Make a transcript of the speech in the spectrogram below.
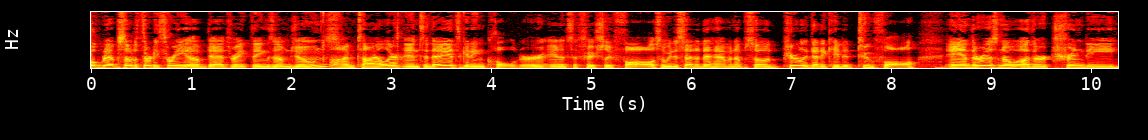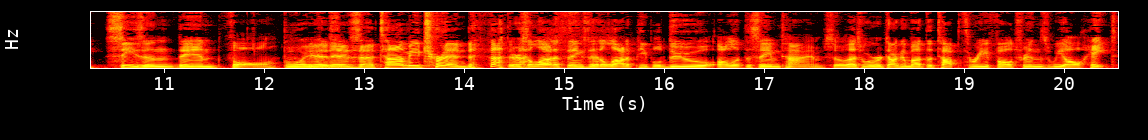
Welcome to episode 33 of Dad's Rank Things. I'm Jones. I'm Tyler. And today it's getting colder and it's officially fall, so we decided to have an episode purely dedicated to fall. And there is no other trendy season than fall. Boy, it is a Tommy trend. There's a lot of things that a lot of people do all at the same time. So that's what we're talking about the top three fall trends we all hate.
